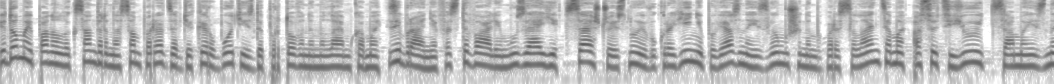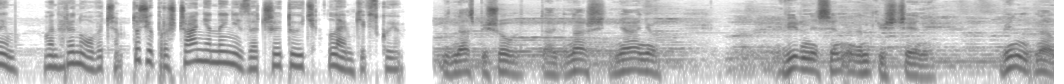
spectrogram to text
Відомий пан Олександр насамперед завдяки роботі із депортованими лемками, зібрання, фестивалі, музеї, все, що існує в Україні, пов'язане із вимушеними переселенцями, асоціюють саме із ним. Венгриновичем. Тож і прощання нині зачитують лемківською. Від нас пішов так, наш няню, вірний син Лемківщини. Він нам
